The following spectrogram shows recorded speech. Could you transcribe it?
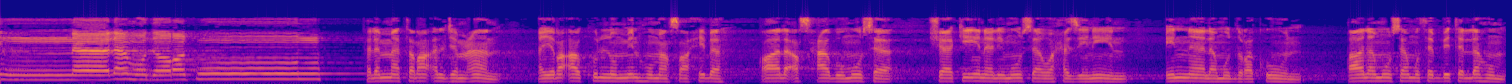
إنا لمدركون. فلما تراءى الجمعان أي رأى كل منهما صاحبه قال أصحاب موسى شاكين لموسى وحزنين إنا لمدركون. قال موسى مثبتا لهم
